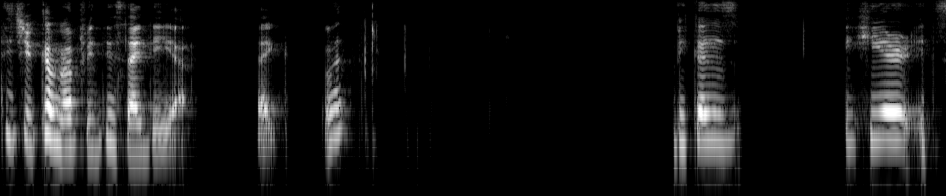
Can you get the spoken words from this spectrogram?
did you come up with this idea? Like, what? Because here it's,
